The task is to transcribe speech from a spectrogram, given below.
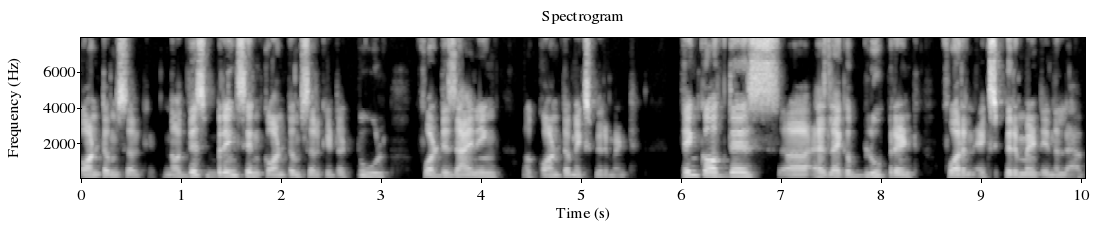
quantum circuit. Now this brings in quantum circuit, a tool for designing a quantum experiment. Think of this uh, as like a blueprint for an experiment in a lab.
